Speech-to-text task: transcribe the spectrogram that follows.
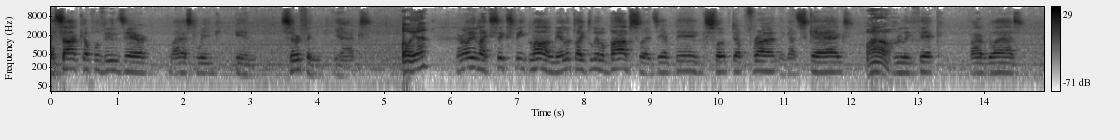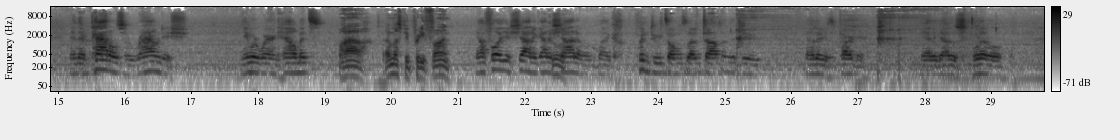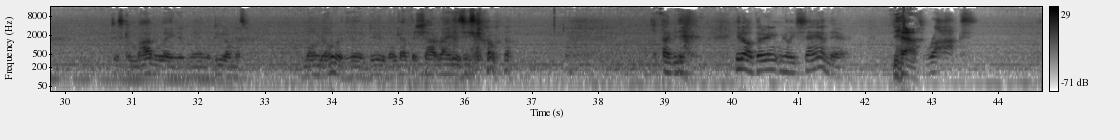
I saw a couple dudes there last week in surfing yaks. oh yeah. They're only like six feet long. They look like little bobsleds. They have big, sloped up front. They got skags, Wow. really thick, fiberglass, and their paddles are roundish. They were wearing helmets. Wow. That must be pretty fun. Now, I'll throw you a shot. I got a Cool. shot of them. Like one dude's almost on top of the dude. The other is a partner. Yeah, the guy was little, discombobulated, man. The dude almost mowed over the other dude. I got the shot right as he's coming up. I mean, you know, there ain't really sand there. Yeah. It's rocks.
